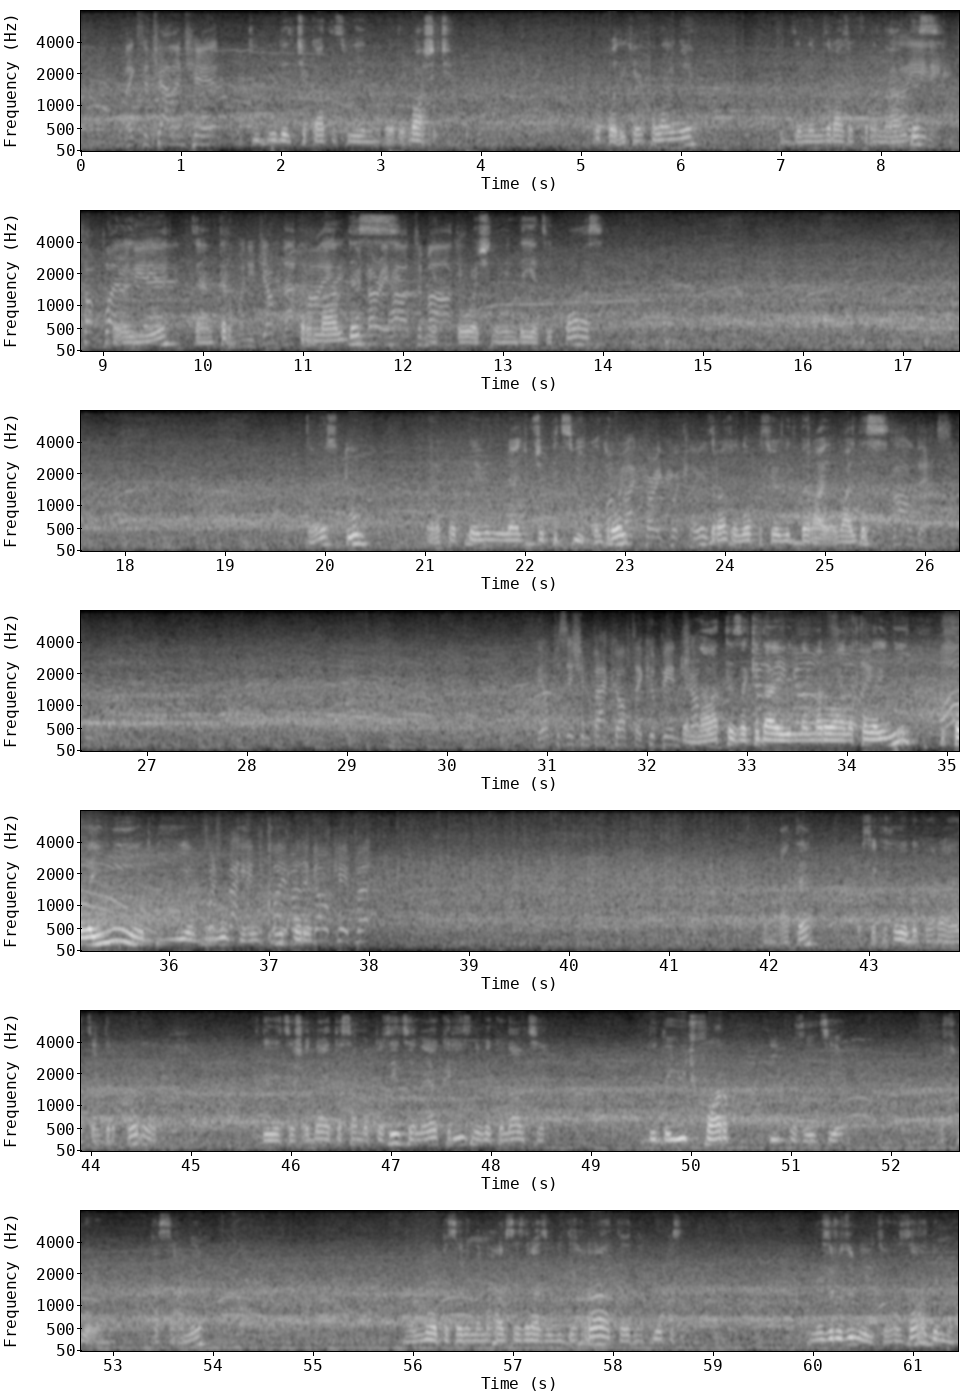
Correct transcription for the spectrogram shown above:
який буде чекати своєї нагоди. Вашич. Проходить він Фелайні. За ним зразу Фернандес. Фелайні. Центр. Фернандес. Не точно він дає цей пас. Ось Тун Перехоплює він м'яч вже під свій контроль. І зразу Лопес його відбирає. Вальдес. Пенати, закидає він на Маруана Фелайні. І Фелайні б'є в руки голкіперу. Пенати. Ось як глибоко грає центр форвард. Здається ж, одна і та сама позиція, але як різні виконавці додають фарб і позиції по-своєму. Касамі. Лопеса він намагався зразу відіграти, однак Лопес не зрозумів цього задуму.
